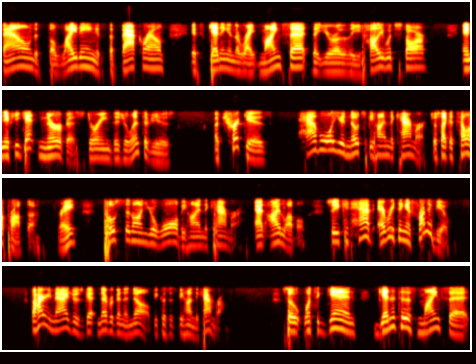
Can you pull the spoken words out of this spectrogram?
sound, it's the lighting, it's the background, it's getting in the right mindset that you're the Hollywood star. And if you get nervous during digital interviews, a trick is have all your notes behind the camera, just like a teleprompter, right? Post it on your wall behind the camera at eye level so you can have everything in front of you. the hiring manager is get, never going to know because it's behind the camera. So once again, get into this mindset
